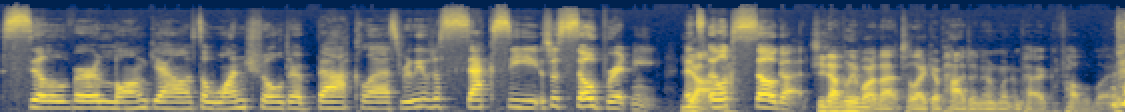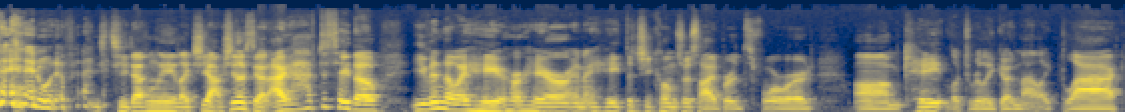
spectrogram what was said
silver long gown, so one shoulder backless, really just sexy. It's just so Brittany. Yeah. It looks so good. She definitely wore that to like a pageant in Winnipeg, probably. in Winnipeg. she definitely like she yeah she looks good. I have to say though, even though I hate her hair and I hate that she combs her sideburns forward, um, Kate looked really good in that like black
